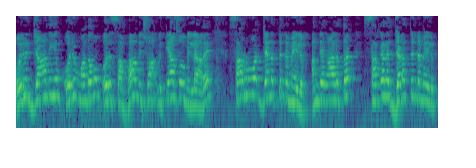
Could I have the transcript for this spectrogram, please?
ഒരു ജാതിയും ഒരു മതവും ഒരു സഭാ വിശ്വാ വ്യത്യാസവും ഇല്ലാതെ സർവജനത്തിന്റെ മേലും അന്ത്യകാലത്ത് സകല ജഡത്തിന്റെ മേലും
